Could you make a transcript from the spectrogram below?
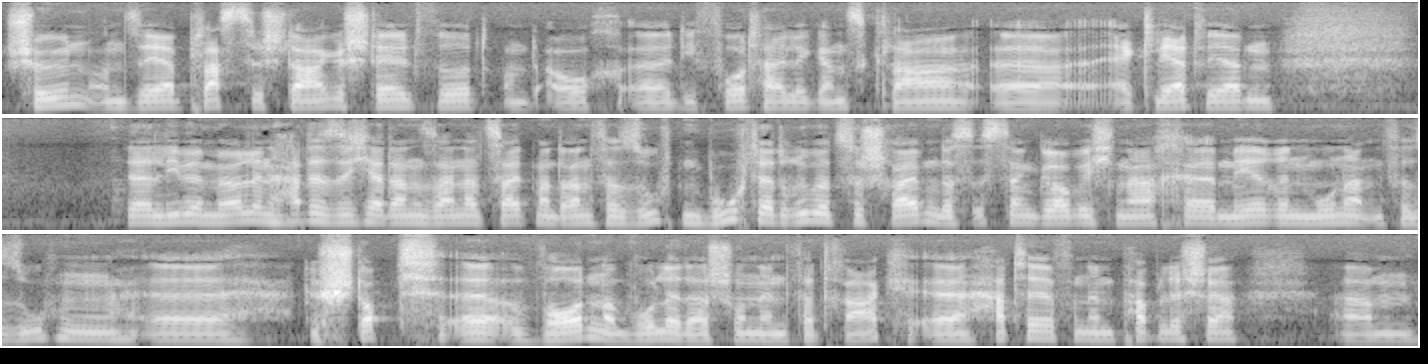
schön und sehr plastisch dargestellt wird und auch äh, die Vorteile ganz klar äh, erklärt werden. Der liebe Merlin hatte sich ja dann seinerzeit mal dran versucht, ein Buch darüber zu schreiben. Das ist dann, glaube ich, nach äh, mehreren Monaten Versuchen äh, gestoppt äh, worden, obwohl er da schon einen Vertrag äh, hatte von einem Publisher. Ähm,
